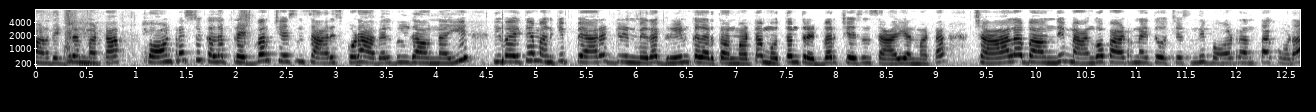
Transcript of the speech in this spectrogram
మన దగ్గర అనమాట కాంట్రాస్ట్ కలర్ థ్రెడ్ వర్క్ చేసిన శారీస్ కూడా అవైలబుల్గా ఉన్నాయి ఇవైతే మనకి ప్యారెట్ గ్రీన్ మీద గ్రీన్ కలర్తో అనమాట మొత్తం థ్రెడ్ వర్క్ చేసిన శారీ అన్నమాట. చాలా బాగుంది. మ్యాంగో ప్యాటర్న్ అయితే వచ్చేసింది. బార్డర్ అంతా కూడా.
